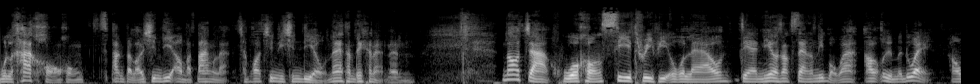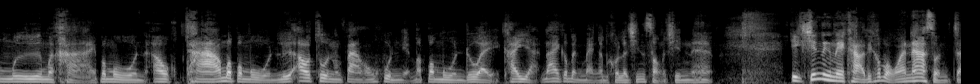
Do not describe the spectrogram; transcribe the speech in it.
มูลค่าของของพันแปดร้อยชิ้นที่เอามาตั้งละเฉพาะชิ้นนี้ชิ้นเดียว น่าทำได้ขนาดนั้น นอกจากหัวของ C3PO แล้วแดเนียลซักแซงนี่บอกว่าเอาอื่นมาด้วย เอามือมาขายประมูล เอาเท้ามาประมูล หรือเอาส่วนต่างๆของหุ่นเนี่ยมาประมูลด้วย ใครอยากได้ก็แบ่งๆกันเป็นคนละชิ้น 2 ชิ้นนะฮะอีกชิ้นหนึ่งในข่าวที่เขาบอกว่าน่าสนใจ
